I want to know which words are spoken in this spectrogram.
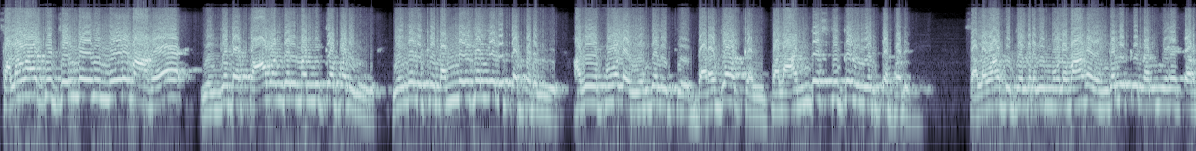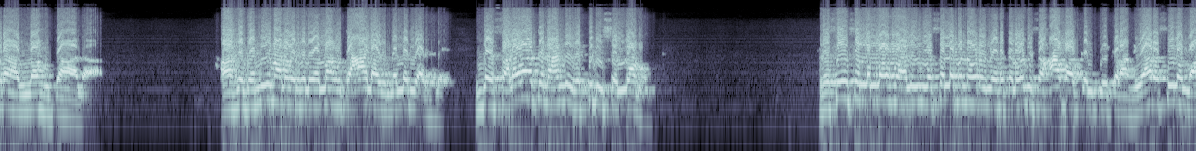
செலவாக்கு சொல்வதன் மூலமாக எங்கட பாவங்கள் மன்னிக்கப்படுது எங்களுக்கு நன்மைகள் எழுத்தப்படுது அதே போல எங்களுக்கு தரஜாக்கள் பல அந்தஸ்துக்கள் உயர்த்தப்படுது செலவாத்து சொல்றதன் மூலமாக எங்களுக்கு நன்மையை தர்ற அல்லாஹு தாலா ஆக கண்ணியமானவர்களே அல்லாஹு தாலா நல்லடியார்களே இந்த செலவாத்தை நாங்க எப்படி சொல்லணும்? ரசூல் சல்லாஹு அலி வசல்லம் அவர்கள் இடத்துல வந்து சஹாபாக்கள் கேட்கறாங்க யார் ரசூல் அல்லா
